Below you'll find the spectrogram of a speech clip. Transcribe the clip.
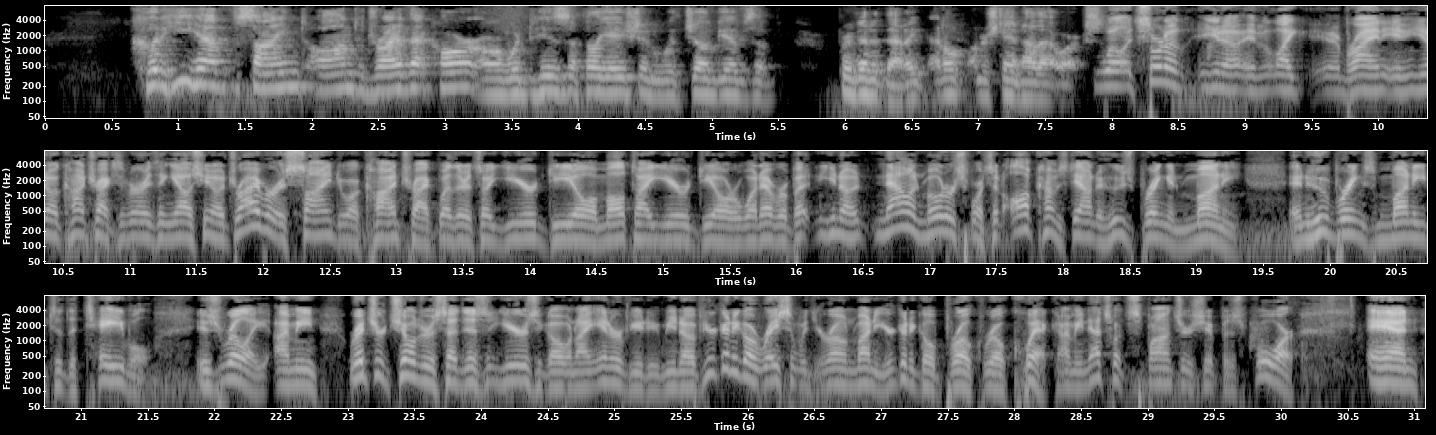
could he have signed on to drive that car? Or would his affiliation with Joe Gibbs have prevented that. I, I, don't understand how that works. Well, it's sort of you know, and like uh, Brian, and you know, contracts and everything else. You know, a driver is signed to a contract, whether it's a year deal, a multi-year deal, or whatever. But you know, now in motorsports, it all comes down to who's bringing money and who brings money to the table. Is really, I mean, Richard Childress said this years ago when I interviewed him. You know, if you're going to go racing with your own money, you're going to go broke real quick. I mean, that's what sponsorship is for, and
